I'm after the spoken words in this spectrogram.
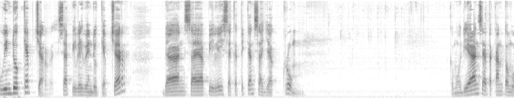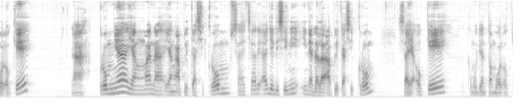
window capture. Saya pilih window capture dan saya pilih saya ketikkan saja Chrome. Kemudian saya tekan tombol OK. Nah, Chrome-nya yang mana? Yang aplikasi Chrome, saya cari aja di sini. Ini adalah aplikasi Chrome. Saya OK, kemudian tombol OK.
